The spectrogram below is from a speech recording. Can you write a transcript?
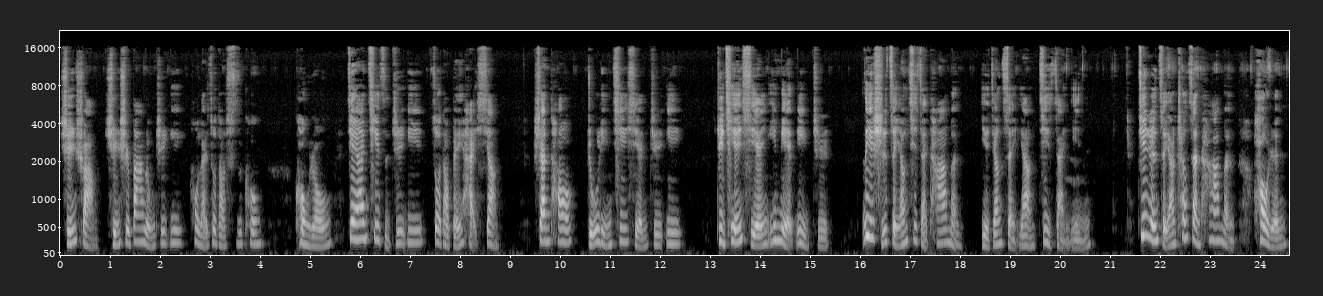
荀爽，荀氏八龙之一，后来做到司空；孔融，建安七子之一，做到北海相；山涛，竹林七贤之一，举前贤以勉励之。历史怎样记载他们，也将怎样记载您；今人怎样称赞他们，后人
